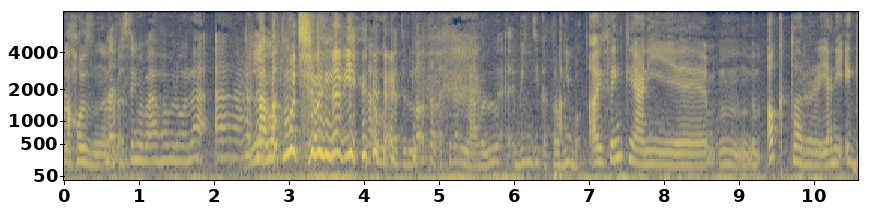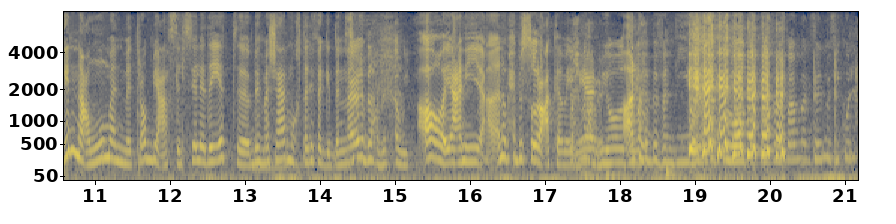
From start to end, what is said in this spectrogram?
لا حزن. لا في السينما بقى فاهم اللي هو لا لا ما تموتش والنبي لا وكانت اللقطة الأخيرة اللي عملوا له التأبين دي كانت رهيبة. اي ثينك يعني م- أكتر يعني الجن عموما متربي على السلسلة ديت بمشاعر مختلفة جدا. أنا بحب العربيات قوي. آه يعني أنا بحب السرعة كمان بحب يعني. العربيات أنا- وبحب فان ديزل الواقع فاهمة؟ الفيلم فيه كل اللي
